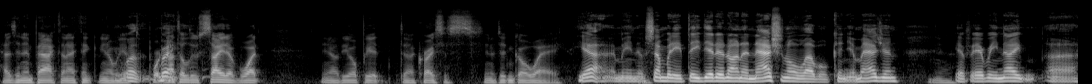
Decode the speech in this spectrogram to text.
has an impact. And I think you know we Well, have to, right. not to lose sight of what you know the opiate uh, crisis. You know, didn't go away. yeah. I mean, if somebody if they did it on a national level, can you imagine if every night? Uh,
